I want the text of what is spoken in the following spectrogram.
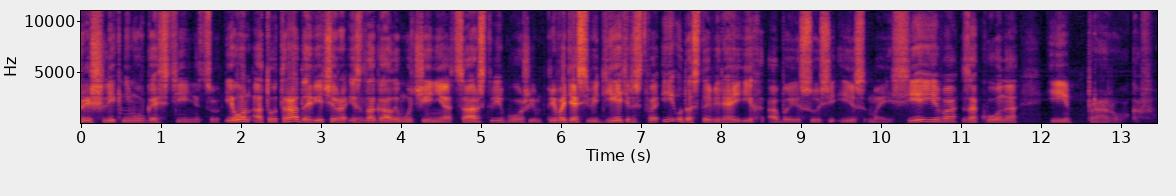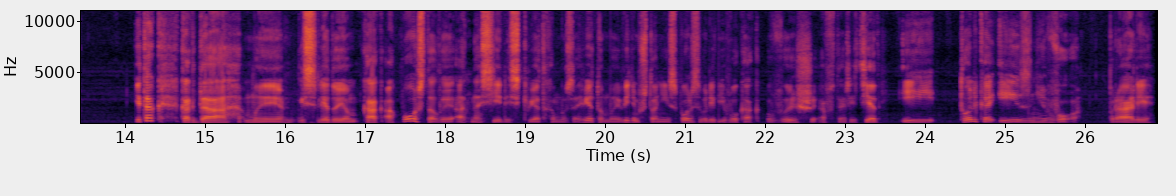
пришли к нему в гостиницу, и он от утра до вечера излагал им учение о Царстве Божьем, приводя свидетельства и удостоверяя их об Иисусе из Моисеева закона и пророков. Итак, когда мы исследуем, как апостолы относились к Ветхому Завету, мы видим, что они использовали его как высший авторитет, и только из него брали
